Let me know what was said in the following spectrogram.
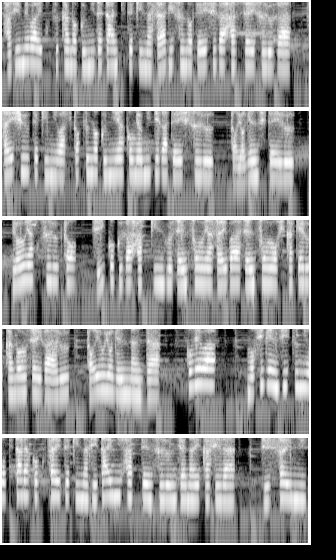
はじめはいくつかの国で短期的なサービスの停止が発生するが、最終的には一つの国やコミュニティが停止する、と予言している。要約すると、C 国がハッキング戦争やサイバー戦争を仕掛ける可能性がある、という予言なんだ。これは、もし現実に起きたら国際的な事態に発展するんじゃないかしら。実際に、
